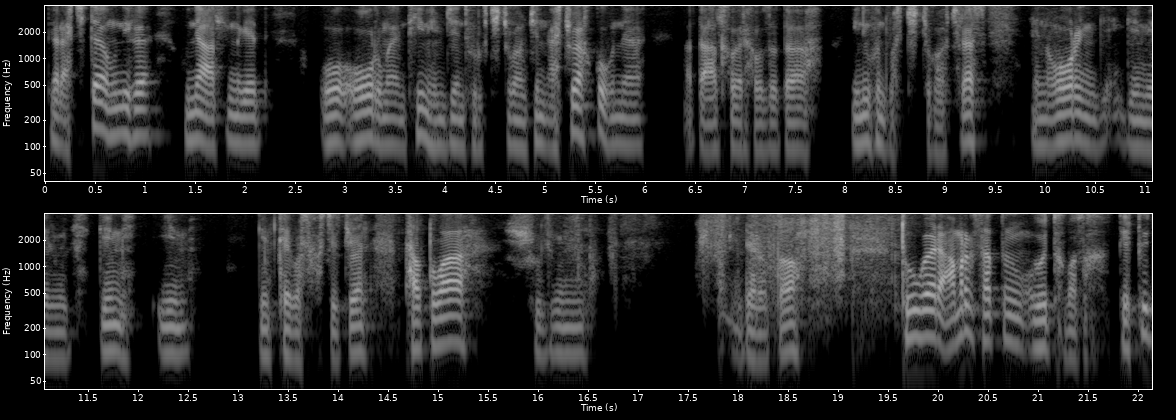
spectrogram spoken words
Тэгэхээр ачтай хүнийхээ хүнээ ална гэд уур маань тийм хэмжээнд хүрэгчж байгаа юм чинь ач байхгүй хүнээ. Одоо алах барих бол одоо энүүхэнд болчихж байгаа учраас энэ уурын гимэрмиг гим ийм гимтэйг бас гарч ирж байна. 5 дугаар шүлгэн дээр одоо түүгээр амраг садан өөдөх болох. Тэтгэж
